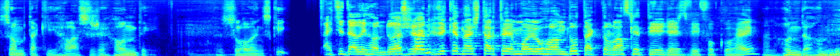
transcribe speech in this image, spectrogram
Som taký hlas, že Hondy. Slovenský? Aj ti dali Hondu Takže ak aspoň? vždy, keď naštartujem moju Hondu, tak to vlastne ty ideš z výfuku, hej? Honda, Honda,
